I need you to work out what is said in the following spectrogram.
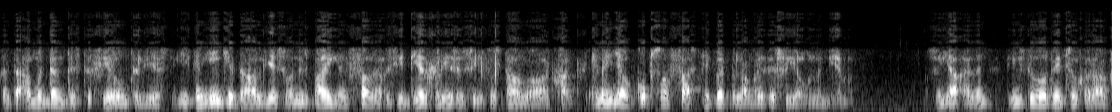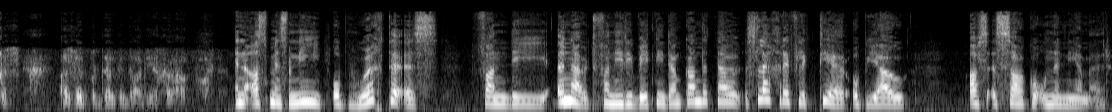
dat 'n ou moet dink dis te veel om te lees nie. Jy kan eendag daar lees want dit is baie eenvoudig as jy deurgelees het, jy verstaan waar dit gaan en in jou kop sal vassteek wat belangrik is vir jou onderneming. So ja, Ellen, dienste word net so geraak as as wat produkte daardie geraak word. En as mens nie op hoogte is van die inhoud van hierdie wet nie, dan kan dit nou sleg reflekteer op jou as 'n sakeondernemer.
